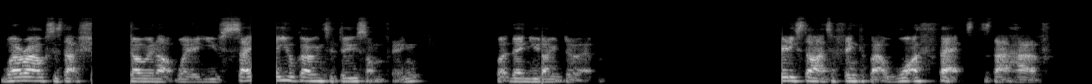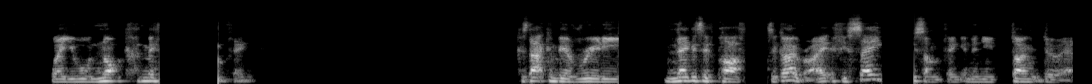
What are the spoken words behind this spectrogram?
Where else is that showing up where you say you're going to do something, but then you don't do it? really starting to think about what effect does that have where you will not commit something? Because that can be a really negative path to go right? If you say something and then you don't do it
